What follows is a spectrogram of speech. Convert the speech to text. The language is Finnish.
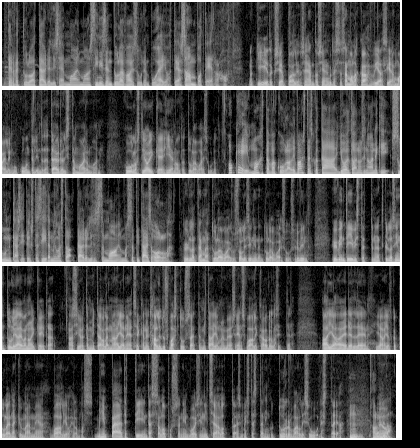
Tervetuloa täydelliseen maailmaan sinisen tulevaisuuden puheenjohtaja Sampo Terho. No kiitoksia paljon. Sehän tosiaan, kun tässä samalla kahvia mailin, kun kuuntelin tätä täydellistä maailmaa, niin kuulosti oikein hienolta tulevaisuudelta. Okei, mahtava kuulla. Eli vastaisiko tämä joiltain osin ainakin sun käsitystä siitä, millaista täydellisessä maailmassa pitäisi olla? Kyllä tämä tulevaisuus oli sininen tulevaisuus. Hyvin, hyvin tiivistettynä, että kyllä siinä tuli aivan oikeita asioita, mitä olemme ajaneet sekä nyt hallitusvastuussa, että mitä aiomme myös ensi vaalikaudella sitten ajaa edelleen ja jotka tulee näkymään meidän vaaliohjelmassa. Mihin päätettiin tässä lopussa, niin voisin itse aloittaa esimerkiksi tästä niin kuin turvallisuudesta. Ja hmm, ole me hyvä. On,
